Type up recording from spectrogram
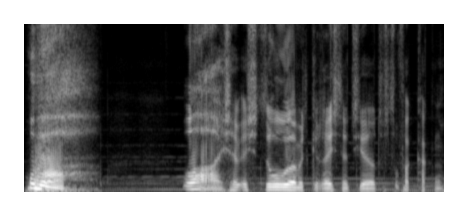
Boah. Boah, ich habe echt so damit gerechnet, hier zu verkacken.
